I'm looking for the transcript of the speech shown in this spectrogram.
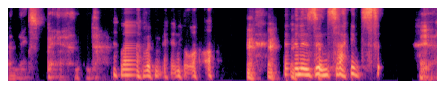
and expand. I love Emmanuel and his insights. Yeah.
